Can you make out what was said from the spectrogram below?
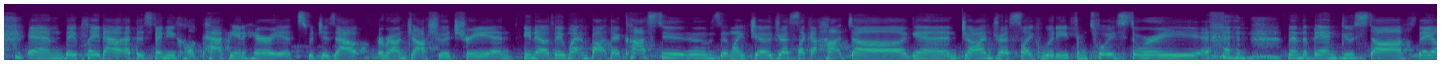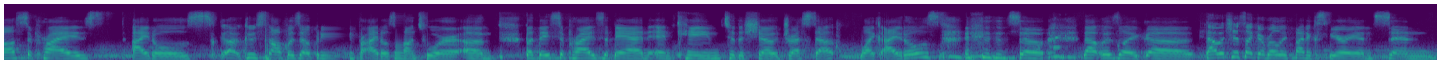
and they played out at this venue called Pappy and Harriet's, which is out around Joshua Tree. And, you know, they went and bought their costumes and like Joe dressed like a hot dog and John dressed like Woody from Toy Story. And then the band Gustaf, they all surprised IDLES. Uh, Gustaf was opening for IDLES on tour, um, but they surprised the band and came to the show dressed up like IDLES. so that was like uh, that was just like a really fun experience. And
